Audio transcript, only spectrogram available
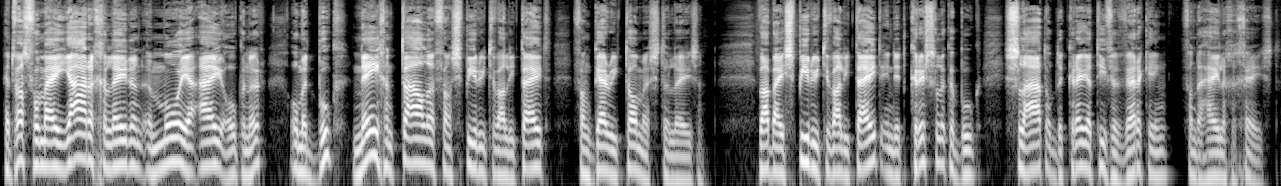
Het was voor mij jaren geleden een mooie eye-opener om het boek Negen talen van spiritualiteit van Gary Thomas te lezen. Waarbij spiritualiteit in dit christelijke boek slaat op de creatieve werking van de Heilige Geest.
